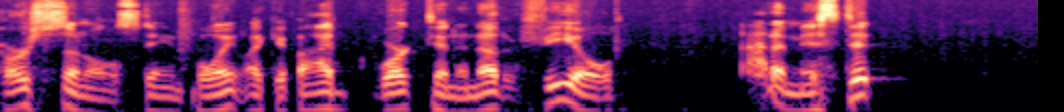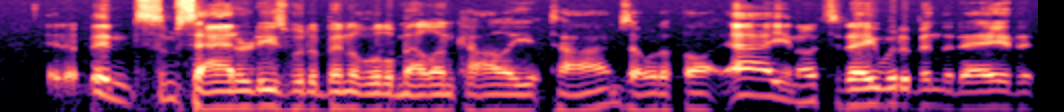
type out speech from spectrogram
personal standpoint, like if I'd worked in another field, I'd have missed it. It'd have been some Saturdays would have been a little melancholy at times. I would have thought, yeah, you know, today would have been the day that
